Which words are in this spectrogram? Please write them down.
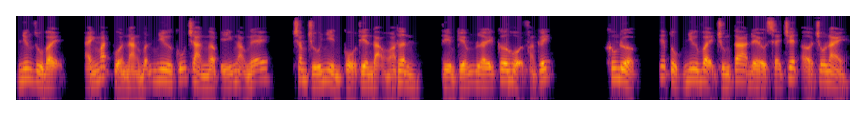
Nhưng dù vậy, ánh mắt của nàng vẫn như cũng tràn ngập ý ngạo nghễ chăm chú nhìn cổ thiên đạo hóa thân, tìm kiếm lấy cơ hội phản kích. Không được, tiếp tục như vậy chúng ta đều sẽ chết ở chỗ này.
